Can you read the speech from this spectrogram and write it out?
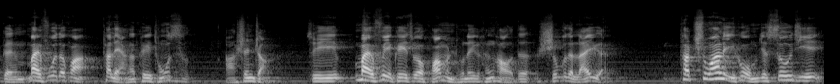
跟麦麸的话，它两个可以同时啊生长。所以麦麸也可以做黄粉虫的一个很好的食物的来源。它吃完了以后，我们就收集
